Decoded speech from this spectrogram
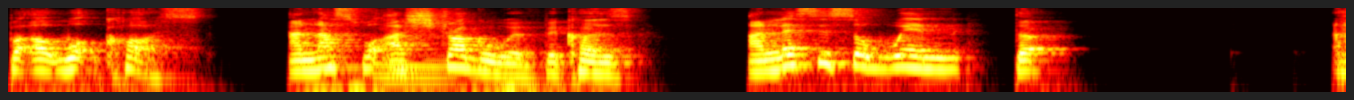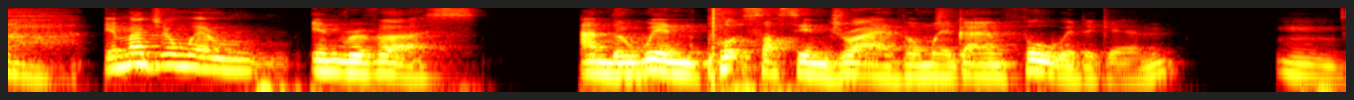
but at what cost? And that's what I struggle with because unless it's a win that imagine we're in reverse and the win puts us in drive and we're going forward again. Mm.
